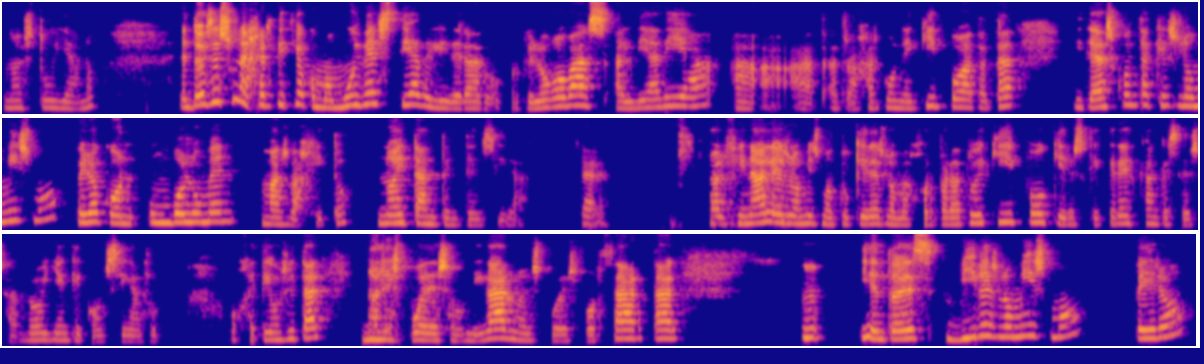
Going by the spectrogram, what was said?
no es tuya, ¿no? Entonces es un ejercicio como muy bestia de liderazgo, porque luego vas al día a día a, trabajar con un equipo, a tratar, y te das cuenta que es lo mismo, pero con un volumen más bajito, no hay tanta intensidad. Claro. Al final es lo mismo, tú quieres lo mejor para tu equipo, quieres que crezcan, que se desarrollen, que consigan sus objetivos y tal, no les puedes obligar, no les puedes forzar, tal. Mm, y entonces vives lo mismo, pero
